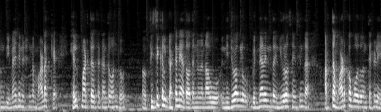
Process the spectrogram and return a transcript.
ಒಂದು ಇಮ್ಯಾಜಿನೇಷನ್ನ ಮಾಡೋಕ್ಕೆ ಹೆಲ್ಪ್ ಮಾಡ್ತಾ ಇರ್ತಕ್ಕಂಥ ಒಂದು ಫಿಸಿಕಲ್ ಘಟನೆ ಅದು. ಅದನ್ನು ನಾವು ನಿಜವಾಗ್ಲೂ ವಿಜ್ಞಾನದಿಂದ ನ್ಯೂರೋ ಸೈನ್ಸಿಂದ ಅರ್ಥ ಮಾಡ್ಕೋಬೋದು ಅಂತ ಹೇಳಿ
